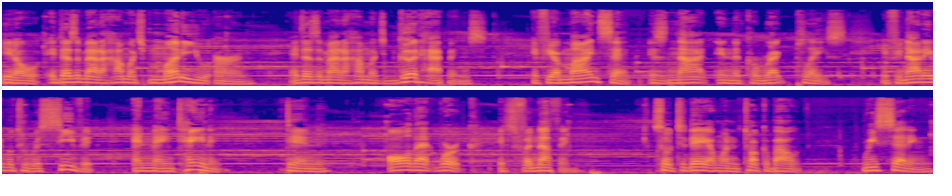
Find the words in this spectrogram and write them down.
You know, it doesn't matter how much money you earn, it doesn't matter how much good happens if your mindset is not in the correct place, if you're not able to receive it and maintain it, then all that work is for nothing. So today I want to talk about resetting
